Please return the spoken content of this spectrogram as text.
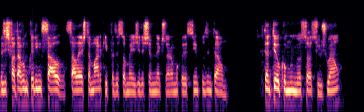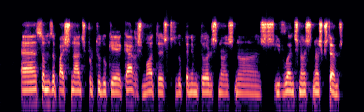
Mas isto faltava um bocadinho de sal, sal a esta marca e fazer só meia gira sem bonecos não era uma coisa simples, então tanto eu como o meu sócio João uh, somos apaixonados por tudo o que é carros, motas, tudo o que tenha motores, nós, nós e volantes nós, nós gostamos.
